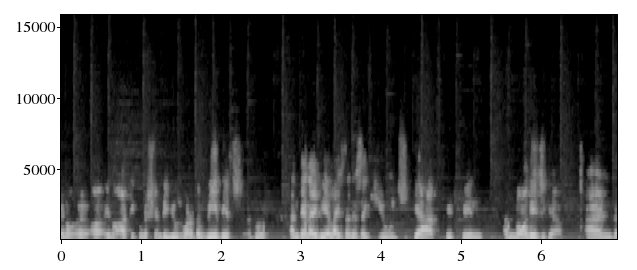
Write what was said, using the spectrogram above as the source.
you know uh, uh, you know articulation they use what are the way they do it and then i realized that there's a huge gap between a knowledge gap and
